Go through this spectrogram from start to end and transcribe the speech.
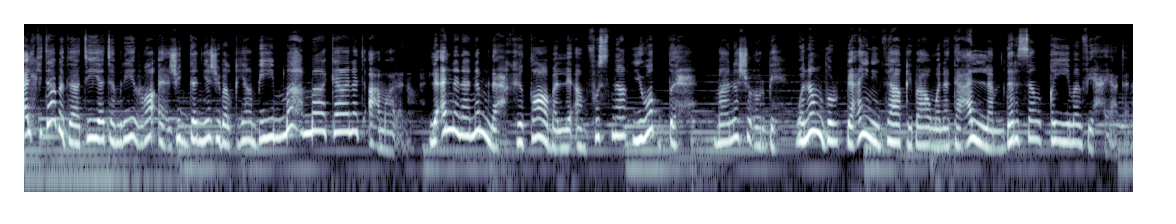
الكتابه الذاتيه تمرين رائع جدا يجب القيام به مهما كانت أعمارنا لأننا نمنح خطابا لأنفسنا يوضح ما نشعر به وننظر بعين ثاقبة ونتعلم درسا قيما في حياتنا.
